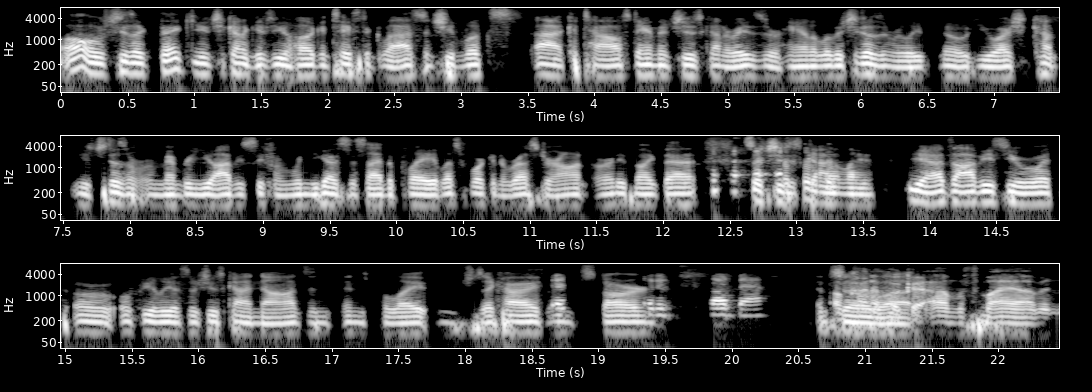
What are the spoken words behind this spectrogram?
Oh, she's like, thank you. And she kind of gives you a hug and takes the glass and she looks at Katao standing there. She just kind of raises her hand a little bit. She doesn't really know who you are. She kind she doesn't remember you obviously from when you guys decided to play Let's Work in a Restaurant or anything like that. So she just kind of like, yeah, it's obvious you were with uh, Ophelia. So she just kind of nods and, and is polite. And she's like, hi, I'm Star. Like a nod back. And I'll so, kind of uh, hook her arm with my arm and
